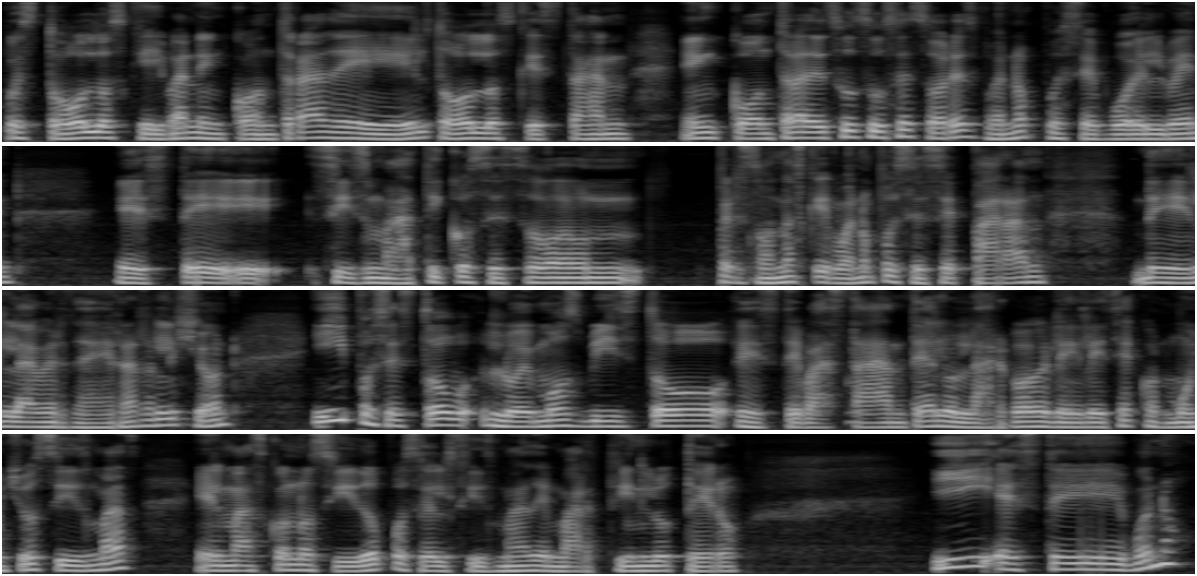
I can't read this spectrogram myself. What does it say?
pues todos los que iban en contra de él, todos los que están en contra de sus sucesores, bueno, pues se vuelven este cismáticos, son personas que bueno, pues se separan de la verdadera religión y pues esto lo hemos visto este bastante a lo largo de la iglesia con muchos cismas, el más conocido pues el cisma de Martín Lutero. Y este, bueno,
